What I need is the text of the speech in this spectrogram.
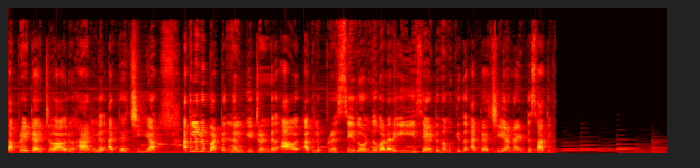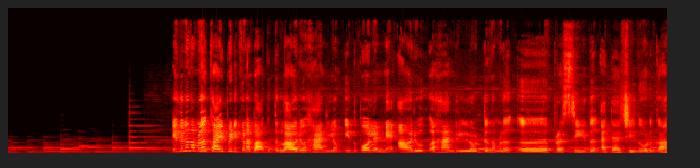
സെപ്പറേറ്റ് ആയിട്ടുള്ള ആ ഒരു ഹാൻഡിൽ അറ്റാച്ച് ചെയ്യുക. അതിലൊരു ബട്ടൺ നൽകിയിട്ടുണ്ട്. ആ അതിൽ പ്രസ് ചെയ്തുകൊണ്ട് വളരെ ഈസി ആയിട്ട് നമുക്കിത് അറ്റാച്ച് ചെയ്യാനായിട്ട് സാധിക്കും. ഇതിൽ നമ്മൾ കൈ പിടിക്കുന്ന ഭാഗത്തുള്ള ആ ഒരു ഹാൻഡിലും ഇതുപോലെ തന്നെ ആ ഒരു ഹാൻഡിലോട്ട് നമ്മൾ പ്രസ് ചെയ്ത് അറ്റാച്ച് ചെയ്ത് കൊടുക്കാം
